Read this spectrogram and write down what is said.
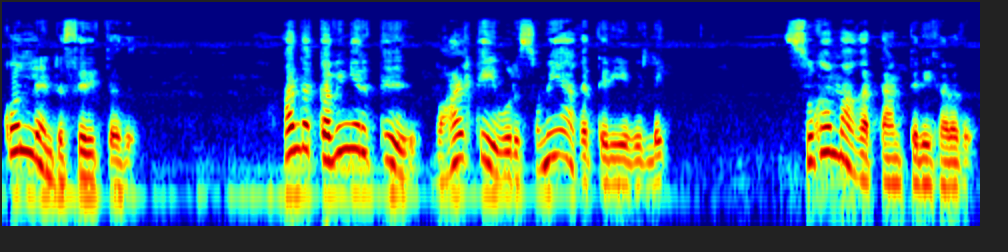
கொல் என்று சிரித்தது. அந்த கவிஞருக்கு வாழ்க்கை ஒரு சுமையாக தெரியவில்லை. சுகமாகத்தான் தெரிகிறது.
